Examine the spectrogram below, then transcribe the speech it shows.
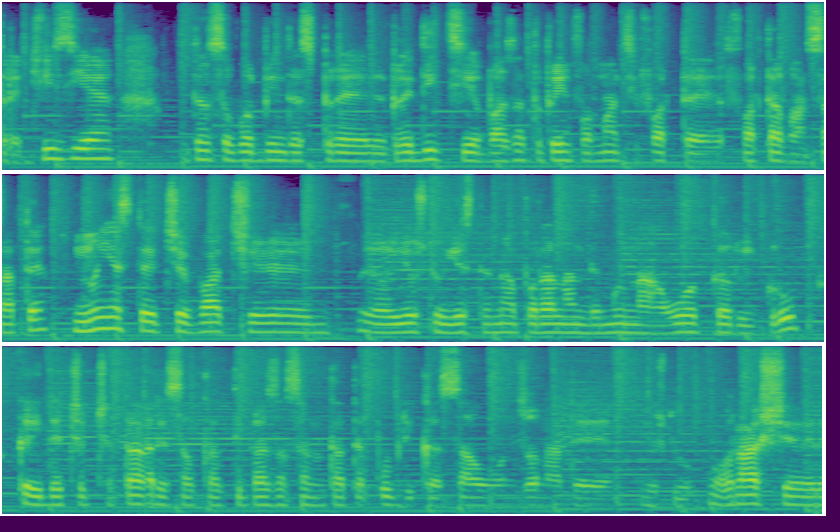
precizie, putem să vorbim despre predicție bazată pe informații foarte, foarte avansate. Nu este ceva ce, eu știu, este neapărat la îndemâna oricărui grup, că e de cercetare sau că activează în sănătatea publică sau în zona de, eu știu, orașe,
